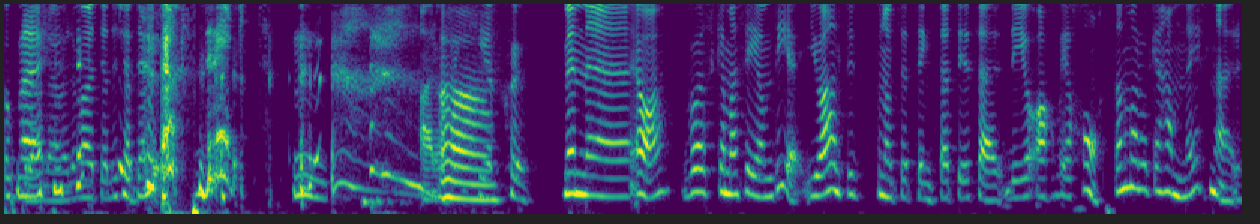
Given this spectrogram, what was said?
upprörda över. Det var att jag hade köpt en sexdräkt! Mm. Ja, det var faktiskt helt sjukt. Men äh, ja, vad ska man säga om det? Jag har alltid på något sätt tänkt att det är så här, det är, jag, jag hatar när man råkar hamna i såna här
